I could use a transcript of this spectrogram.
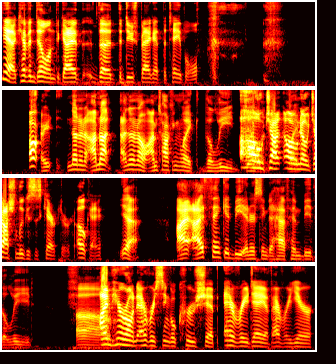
yeah, Kevin Dillon, the guy, the the douchebag at the table. Are you- no, no, no. I'm not. I don't know. I'm talking like the lead. Oh, Dylan. Josh. Oh Like, no, Josh Lucas's character. Okay, Yeah, I I think it'd be interesting to have him be the lead. Um, I'm here on every single cruise ship every day of every year,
